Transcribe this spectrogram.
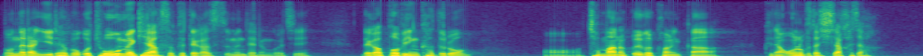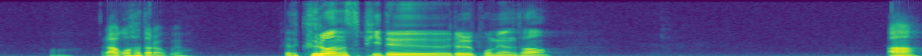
너네랑 일해보고 좋으면 계약서 그때 가서 쓰면 되는 거지. 내가 법인 카드로 어, 천만 원 긁을 거니까 그냥 오늘부터 시작하자. 어, 라고 하더라고요. 그래서 그런 스피드를 보면서 아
